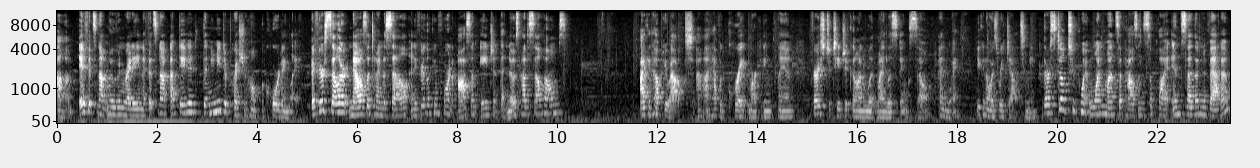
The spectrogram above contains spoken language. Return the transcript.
Um, if it's not move-in ready and if it's not updated, then you need to price your home accordingly. If you're a seller, now's the time to sell. And if you're looking for an awesome agent that knows how to sell homes, I can help you out. Uh, I have a great marketing plan, very strategic on my listings. So anyway, you can always reach out to me. There are still 2.1 months of housing supply in Southern Nevada,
